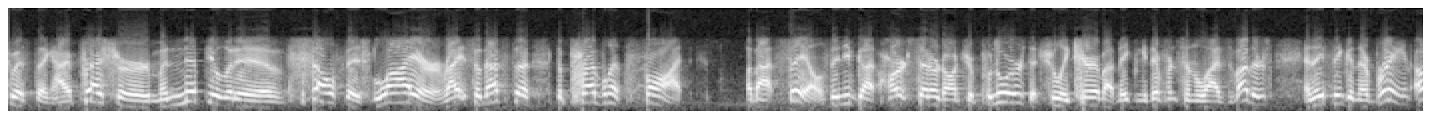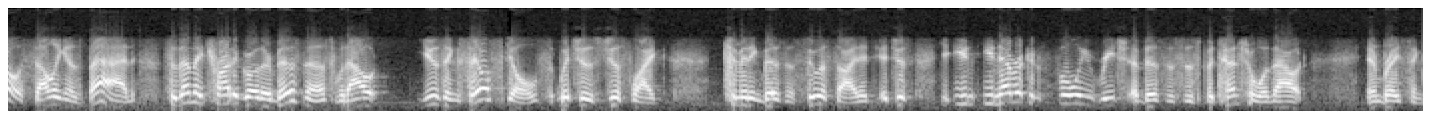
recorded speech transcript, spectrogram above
twisting, high pressure, manipulative, selfish, liar, right? So that's the, the prevalent thought about sales. Then you've got heart-centered entrepreneurs that truly care about making a difference in the lives of others, and they think in their brain, oh, selling is bad. So then they try to grow their business without using sales skills, which is just like committing business suicide. It, it just you you never can fully reach a business's potential without embracing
